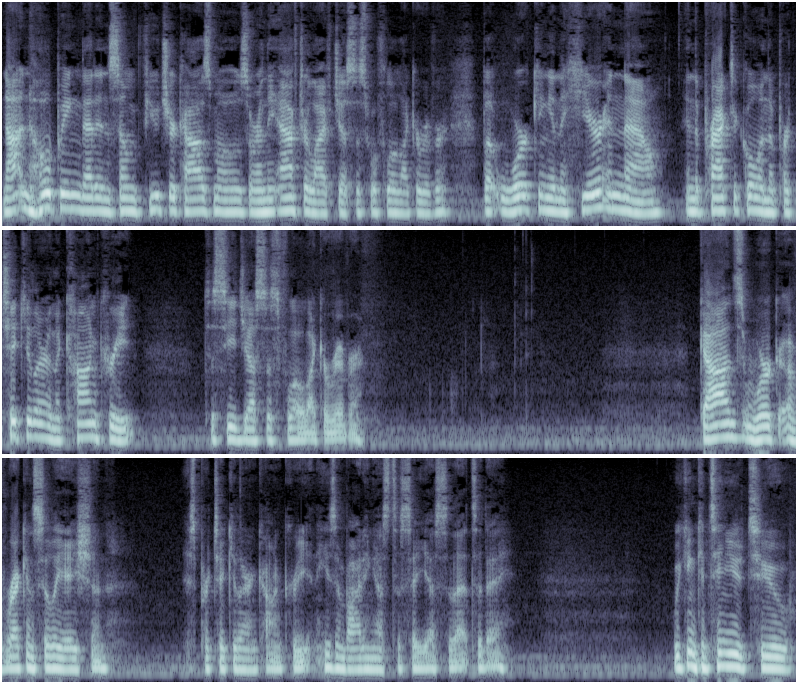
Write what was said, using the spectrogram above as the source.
Not in hoping that in some future cosmos or in the afterlife justice will flow like a river, but working in the here and now, in the practical, in the particular, in the concrete, to see justice flow like a river. God's work of reconciliation is particular and concrete, and He's inviting us to say yes to that today. We can continue to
